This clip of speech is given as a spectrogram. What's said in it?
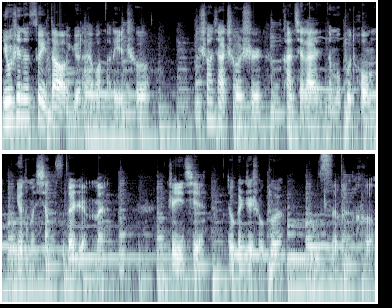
幽深的隧道与来往的列车，上下车时看起来那么不同又那么相似的人们，这一切都跟这首歌如此吻合。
